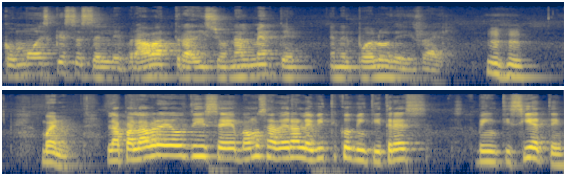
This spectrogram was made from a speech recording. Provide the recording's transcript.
cómo es que se celebraba tradicionalmente en el pueblo de Israel? Bueno, la palabra de Dios dice, vamos a ver a Levíticos 23, 27.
